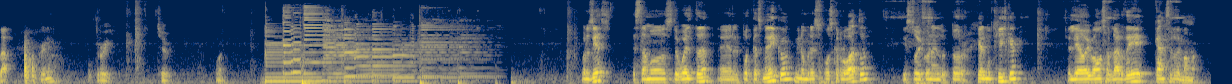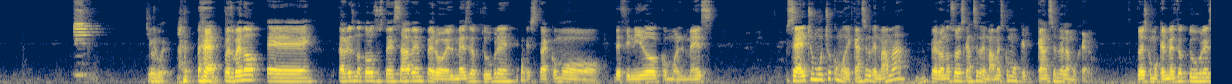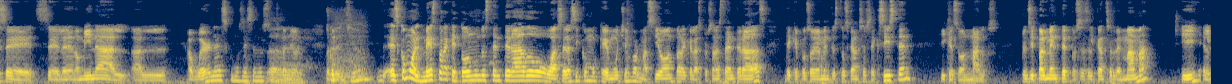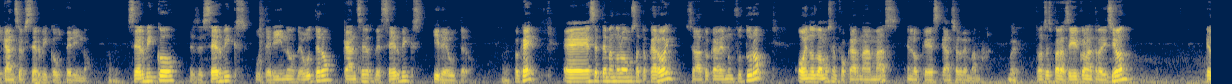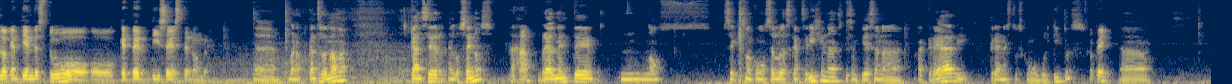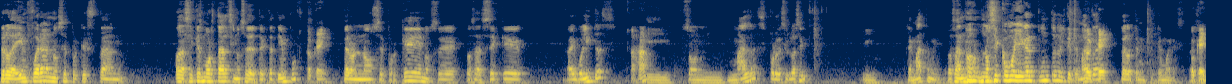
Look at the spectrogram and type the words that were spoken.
Va. Ready? Three, two, one. Buenos días, estamos de vuelta en el podcast médico. Mi nombre es Oscar Lobato y estoy con el doctor Helmut Hilke. El día de hoy vamos a hablar de cáncer de mama. Güey. pues bueno, eh, tal vez no todos ustedes saben, pero el mes de octubre está como definido como el mes... Se ha hecho mucho como de cáncer de mama, pero no solo es cáncer de mama, es como que el cáncer de la mujer. Entonces como que el mes de octubre se, se le denomina al, al awareness, ¿cómo se dice en español? Eh, Prevención. Es como el mes para que todo el mundo esté enterado o hacer así como que mucha información para que las personas estén enteradas de que pues obviamente estos cánceres existen y que son malos. Principalmente pues es el cáncer de mama y el cáncer cérvico-uterino. Cérvico es de cervix, uterino de útero, cáncer de cervix y de útero. ¿Ok? Eh, ese tema no lo vamos a tocar hoy, se va a tocar en un futuro. Hoy nos vamos a enfocar nada más en lo que es cáncer de mama. Bueno, Entonces, para seguir con la tradición, ¿qué es lo que entiendes tú o, o qué te dice este nombre? eh, bueno, cáncer de mama, cáncer en los senos. Ajá. Realmente no sé que son como células cancerígenas que se empiezan a, a crear y crean estos como bultitos. Ok. Ah, pero de ahí en fuera no sé por qué es tan... O sea, sé que es mortal si no se detecta a tiempo, Ok. pero no sé por qué, no sé... O sea, sé que hay bolitas Ajá. y son malas, por decirlo así, y te matan. O sea, no, no sé cómo llega el punto en el que te mata, Ok. pero te, te mueres. Ok.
